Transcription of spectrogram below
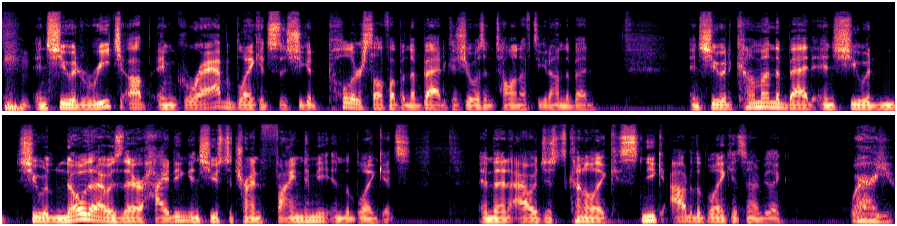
Mm-hmm. and she would reach up and grab blankets so she could pull herself up in the bed because she wasn't tall enough to get on the bed. And she would come on the bed and she would she would know that I was there hiding and she used to try and find me in the blankets. And then I would just kind of like sneak out of the blankets and I'd be like, Where are you?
